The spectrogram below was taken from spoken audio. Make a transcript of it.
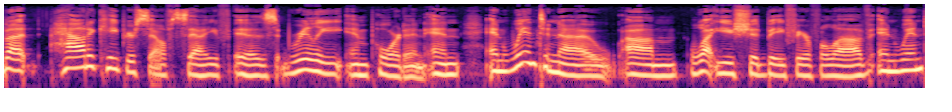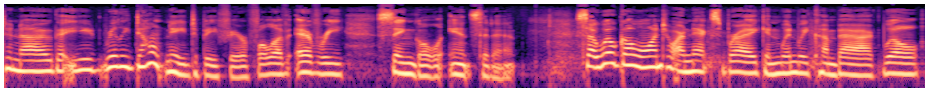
But how to keep yourself safe is really important, and and when to know um, what you should be fearful of, and when to know that you really don't need to be fearful of every single incident. So we'll go on to our next break, and when we come back, we'll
